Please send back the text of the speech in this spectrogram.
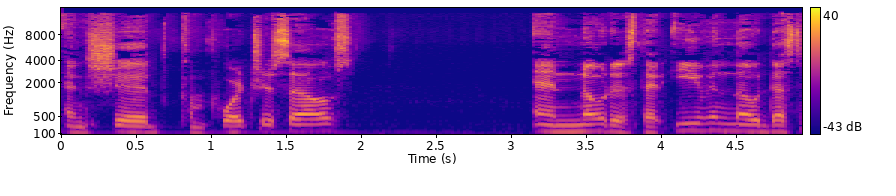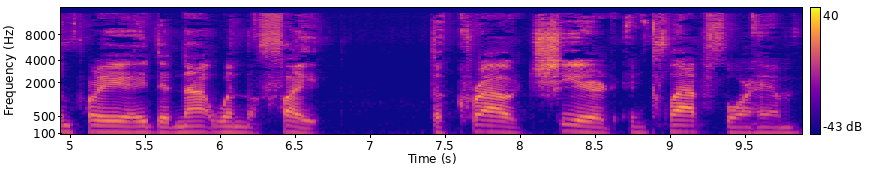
and should comport yourselves. And notice that even though Dustin Poirier did not win the fight, the crowd cheered and clapped for him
